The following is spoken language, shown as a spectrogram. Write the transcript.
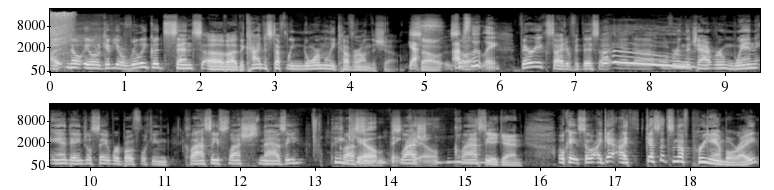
Uh, no, it will give you a really good sense of uh, the kind of stuff we normally cover on the show. Yes, so, so, uh, absolutely. very excited for this. Uh, and uh, over in the chat room, Win and Angel say we're both looking classy slash snazzy. Thank you. Thank slash you. classy again. Okay, so I get. I guess that's enough preamble, right?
